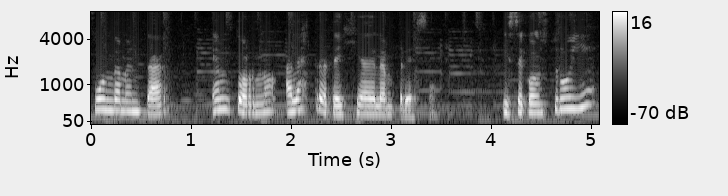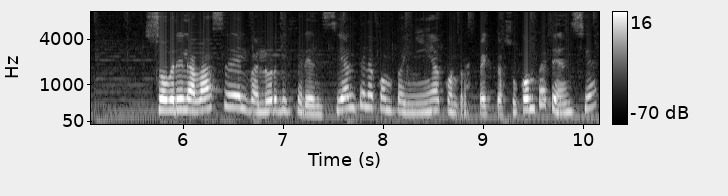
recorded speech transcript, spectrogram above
fundamentar en torno a la estrategia de la empresa y se construye sobre la base del valor diferencial de la compañía con respecto a su competencia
